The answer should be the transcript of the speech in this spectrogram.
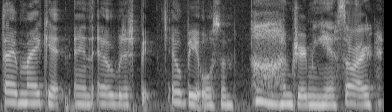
they make it, and it'll just be, it'll be awesome. Oh, I'm dreaming here, sorry.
